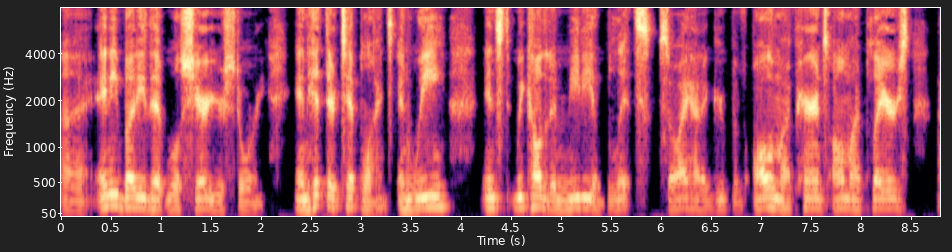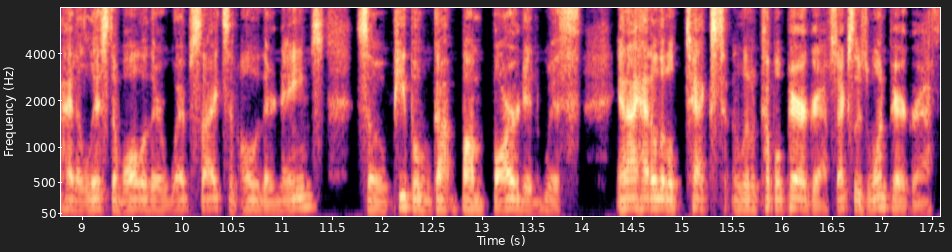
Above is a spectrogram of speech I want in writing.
uh, anybody that will share your story and hit their tip lines. And we inst- we called it a media blitz. So I had a group of all of my parents, all my players. I had a list of all of their websites and all of their names. So people got bombarded with, and I had a little text, a little couple paragraphs. Actually, there's one paragraph,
